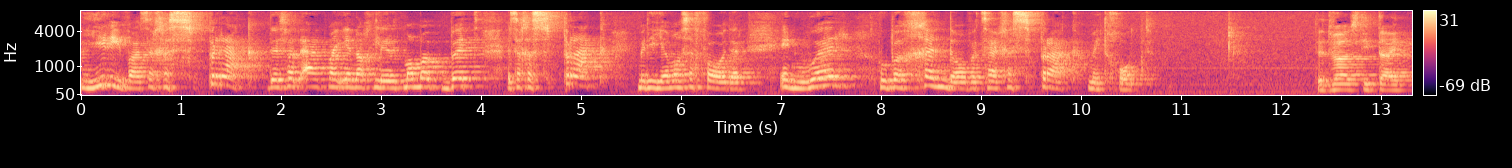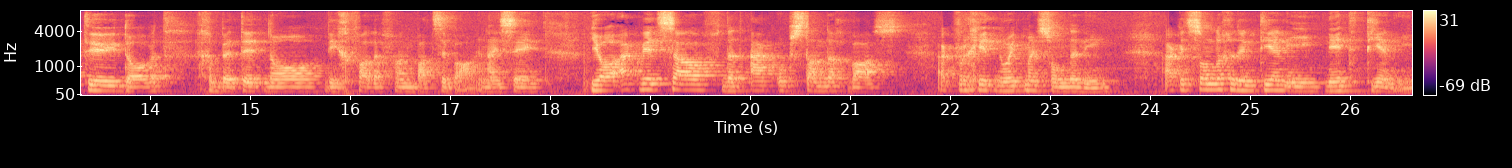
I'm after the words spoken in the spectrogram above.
hierdie was 'n gesprek. Dis wat ek my eendag geleer het. Mamma bid is 'n gesprek met die hemelse Vader en hoor hoe begin Dawid sy gesprek met God. Dit was die tyd toe Dawid gebid het na die gevalle van Batseba en hy sê: "Ja, ek weet self dat ek opstandig was. Ek vergeet nooit my sonde nie. Ek het sonde gedoen teen U, net teen U.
